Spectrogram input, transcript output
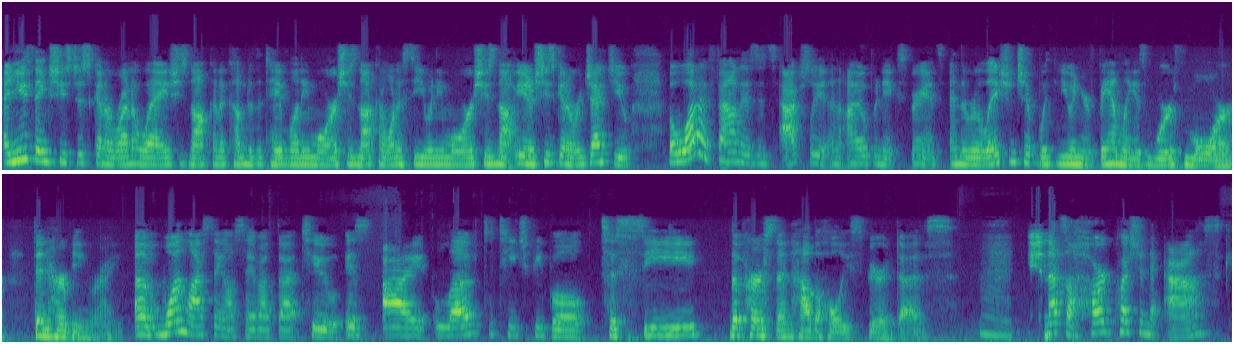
and you think she's just going to run away, she's not going to come to the table anymore, she's not going to want to see you anymore, she's not, you know, she's going to reject you. But what I've found is it's actually an eye-opening experience and the relationship with you and your family is worth more than her being right. Um, one last thing I'll say about that too is I love to teach people to see the person how the Holy Spirit does. Mm. And that's a hard question to ask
